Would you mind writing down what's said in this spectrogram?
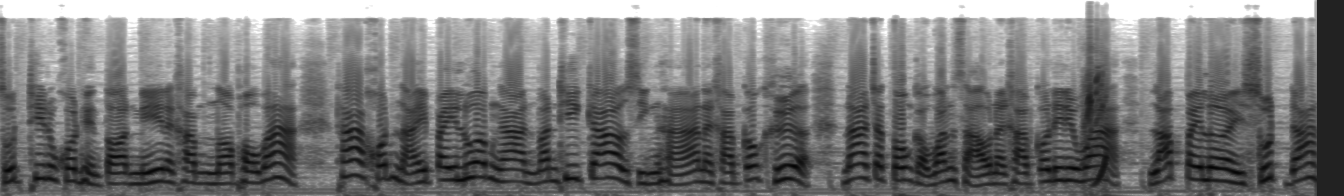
ชุดที่ทุกคนเห็นตอนนี้นะครับเนาะเพราะว่าถ้าคนไหนไปร่วมงานวันที่ 9 สิงหานะครับก็คือน่าจะตรงกับวันเสาร์นะครับก็เรียกได้ว่ารับไปเลยชุดด้าน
